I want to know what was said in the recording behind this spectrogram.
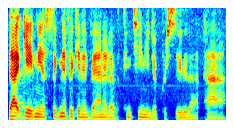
that gave me a significant advantage of continuing to pursue that path.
